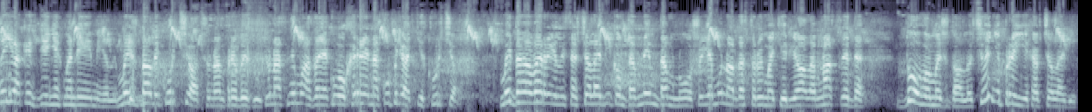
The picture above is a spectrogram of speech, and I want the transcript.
Ніяких денег ми не мали. Ми ждали курчат, що нам привезуть. У нас нема за якого хрена купляти тих курчат. Ми договорилися з чоловіком давним-давно, що йому треба стройматеріал, а в нас це де. Довго ми ждали. Сьогодні приїхав чоловік,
